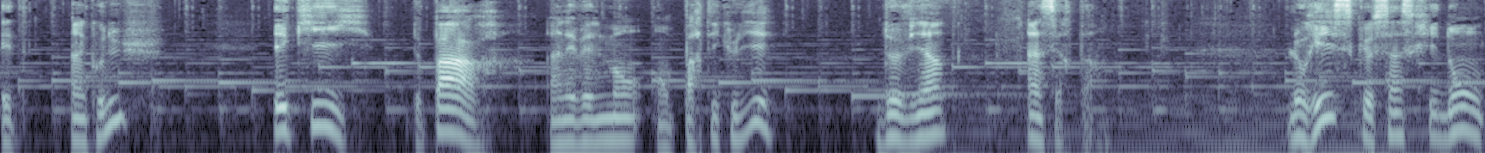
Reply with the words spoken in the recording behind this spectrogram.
est inconnu et qui, de par un événement en particulier, devient incertain. Le risque s'inscrit donc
